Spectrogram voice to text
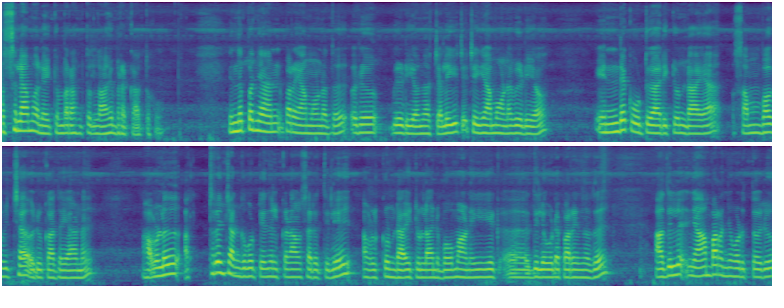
അസ്സലാമു അലൈക്കും വറഹമത്തല്ലാഹി വബർക്കാത്തുഹു ഇന്നിപ്പോൾ ഞാൻ പറയാൻ പോണത് ഒരു വീഡിയോ എന്ന് വെച്ചാൽ ഈ ചെയ്യാൻ പോണ വീഡിയോ എന്റെ കൂട്ടുകാരിക്കുണ്ടായ സംഭവിച്ച ഒരു കഥയാണ്. അവൾ അത്രയും ചങ്ക് പൊട്ടി നിൽക്കുന്ന അവസരത്തിൽ അവൾക്കുണ്ടായിട്ടുള്ള അനുഭവമാണ് ഈ ഇതിലൂടെ പറയുന്നത്. അതിൽ ഞാൻ പറഞ്ഞു കൊടുത്തൊരു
